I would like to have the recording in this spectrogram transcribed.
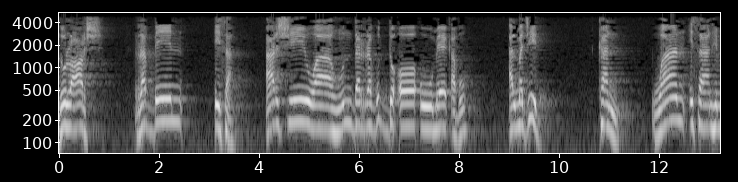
Dhul arsh. Rabbiin isa. Arshii waa hundarra guddo'oo uumee qabu. Almajiid. Kan waan isaan hin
